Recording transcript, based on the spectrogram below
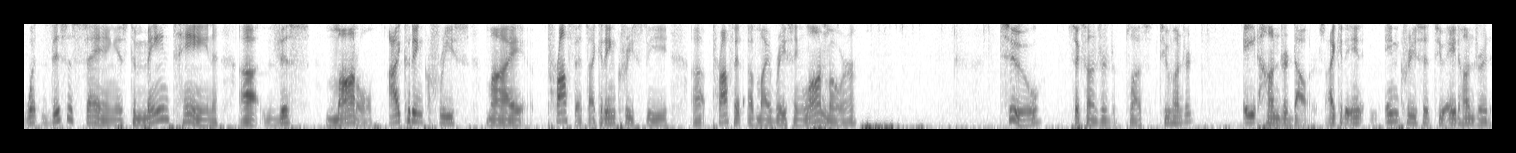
What this is saying is to maintain uh, this model, I could increase my profits. I could increase the uh, profit of my racing lawnmower to 600 plus 200 $800. I could in increase it to 800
